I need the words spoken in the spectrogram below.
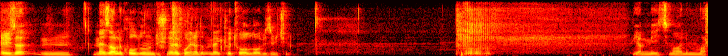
Ejder hmm, mezarlık olduğunu düşünerek oynadım ve kötü oldu o bizim için. Yenme ihtimalim var.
